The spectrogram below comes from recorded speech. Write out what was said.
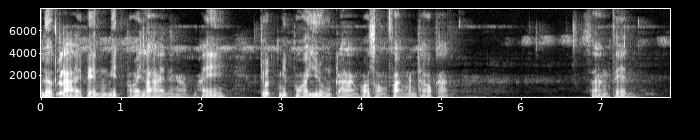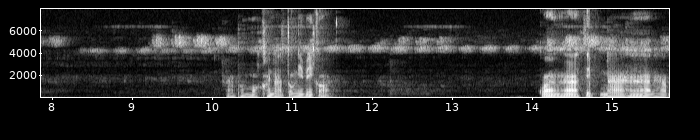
เลือกลายเป็น mid point line นะครับ ให้ จุด mid point อยู่ตรงกลาง เพราะสองฝั่งมันเท่ากัน สร้างเส้นผมบอกขนาดตรงนี้ไปก่อน กว้าง 50 หนา 5 นะครับ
